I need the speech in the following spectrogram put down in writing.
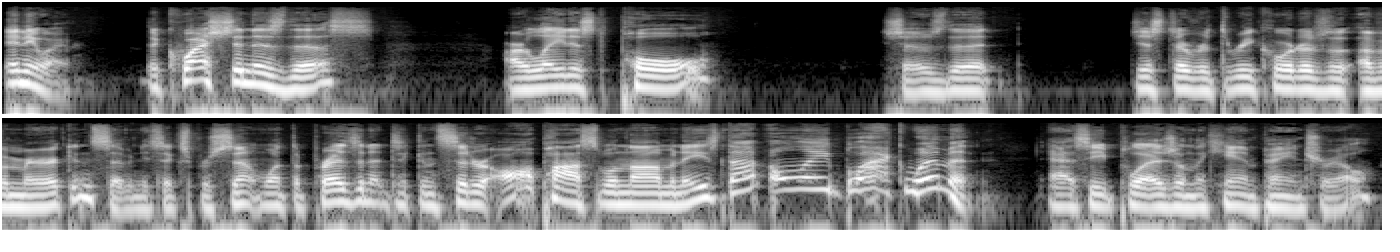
Anyway, the question is this our latest poll shows that just over three quarters of Americans, 76%, want the president to consider all possible nominees, not only black women, as he pledged on the campaign trail.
